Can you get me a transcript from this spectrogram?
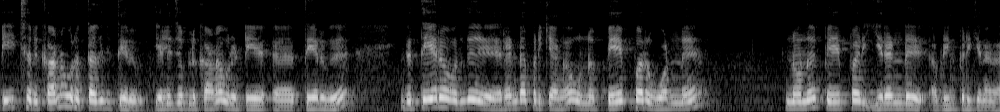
டீச்சருக்கான ஒரு தகுதி தேர்வு எலிஜிபிளுக்கான ஒரு டே தேர்வு. இந்த தேர்வை வந்து ரெண்டாக பிரிக்காங்க ஒன்று பேப்பர் ஒன்று இன்னொன்று பேப்பர் இரண்டு அப்படின்னு பிரிக்கிறாங்க.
